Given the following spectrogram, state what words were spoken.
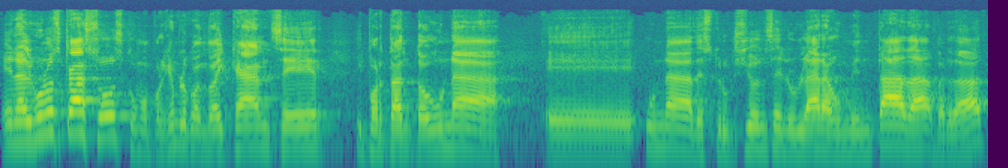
En algunos casos, como por ejemplo cuando hay cáncer y por tanto una, eh, una destrucción celular aumentada, ¿verdad?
